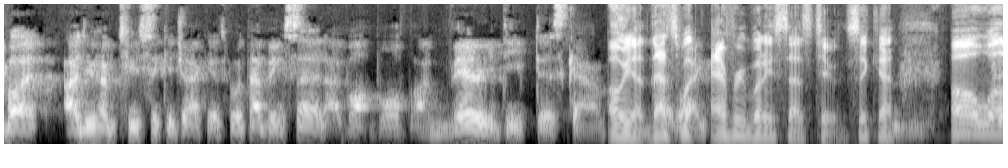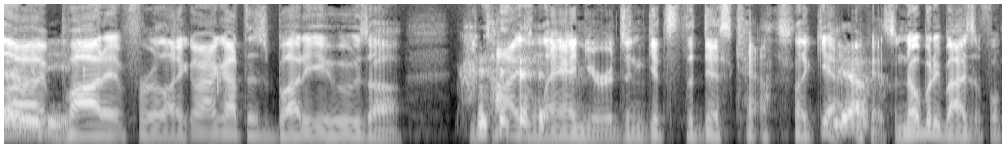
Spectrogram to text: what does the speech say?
but I do have two Sitka jackets. But with that being said, I bought both on very deep discounts. Oh yeah, that's what like, everybody says too. Sitka. Mm-hmm. Oh well, I deep. bought it for like. Oh, I got this buddy who's a. he ties lanyards and gets the discounts. Like yeah, Yeah. okay, so nobody buys it for,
